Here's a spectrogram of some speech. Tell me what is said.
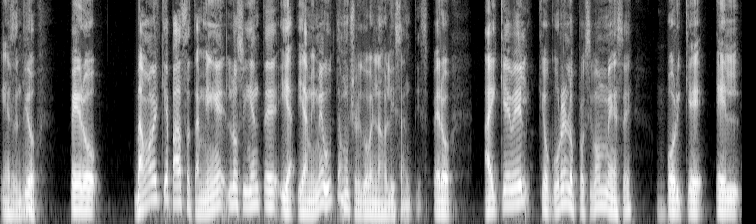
en ese sentido. Pero vamos a ver qué pasa. También es lo siguiente, y a, y a mí me gusta mucho el gobernador Lisantis, pero hay que ver qué ocurre en los próximos meses, porque el,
